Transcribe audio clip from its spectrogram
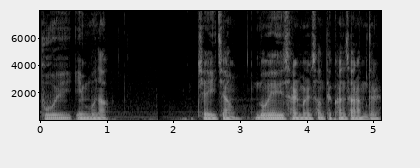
부의 인문학 제2장 노예의 삶을 선택한 사람들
